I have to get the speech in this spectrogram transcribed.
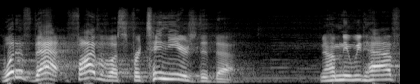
What if that, five of us for 10 years did that? You know how many we'd have?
